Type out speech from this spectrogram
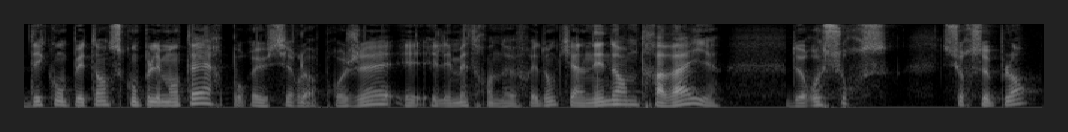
des compétences complémentaires pour réussir leur projet et, les mettre en œuvre. Et donc il y a un énorme travail de ressources sur ce plan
